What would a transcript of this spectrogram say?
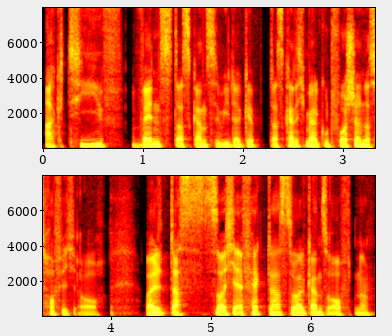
aktiv, wenn es das Ganze wieder gibt. Das kann ich mir halt gut vorstellen, das hoffe ich auch. Weil das, solche Effekte hast du halt ganz oft, ne?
